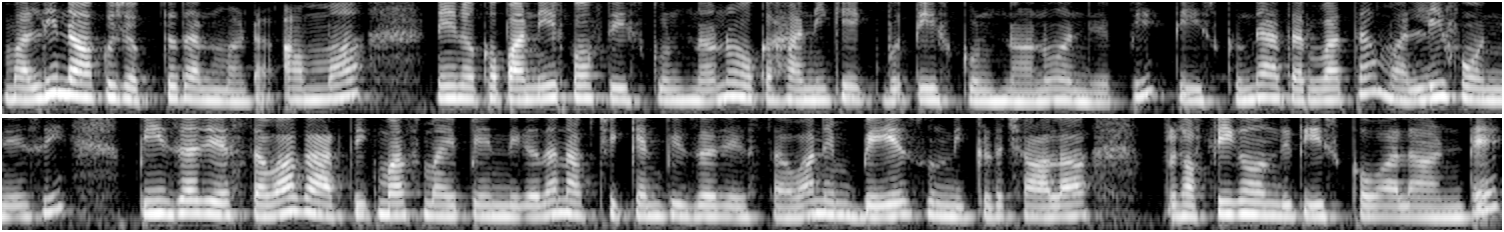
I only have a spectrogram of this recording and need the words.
మళ్ళీ నాకు చెప్తుంది అనమాట అమ్మ నేను ఒక పన్నీర్ పఫ్ తీసుకుంటున్నాను ఒక హనీ కేక్ తీసుకుంటున్నాను అని చెప్పి తీసుకుంది. ఆ తర్వాత మళ్ళీ ఫోన్ చేసి పిజ్జా చేస్తావా? కార్తీక మాసం అయిపోయింది కదా నాకు చికెన్ పిజ్జా చేస్తావా? నేను బేస్ ఉంది ఇక్కడ చాలా ఫ్లఫీగా ఉంది తీసుకోవాలా అంటే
